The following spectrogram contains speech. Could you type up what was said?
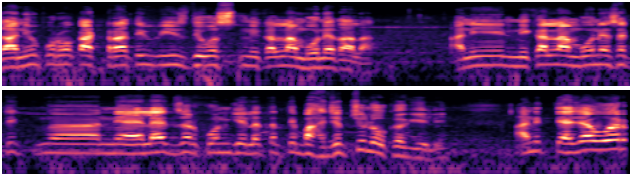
जाणीवपूर्वक अठरा ते वीस दिवस निकाल लांबवण्यात आला. आणि निकाल लांबवण्यासाठी न्यायालयात जर कोण गेलं तर ते भाजपची लोकं गेली. आणि त्याच्यावर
